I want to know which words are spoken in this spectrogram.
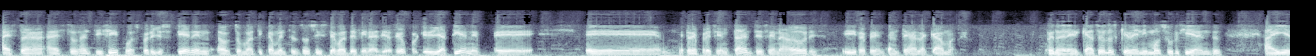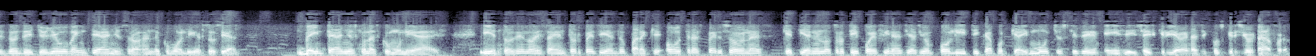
a, esta, a estos anticipos, pero ellos tienen automáticamente estos sistemas de financiación porque ellos ya tienen eh, eh, representantes, senadores y representantes a la Cámara. Pero en el caso de los que venimos surgiendo, ahí es donde yo llevo 20 años trabajando como líder social, 20 años con las comunidades, y entonces nos están entorpeciendo para que otras personas que tienen otro tipo de financiación política, porque hay muchos que se, eh, se inscribieron en la circunscripción afro,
